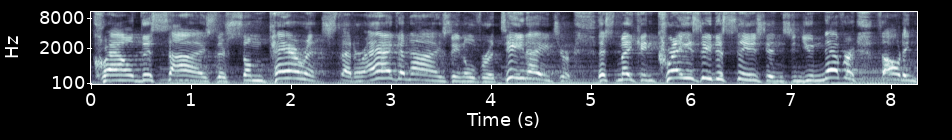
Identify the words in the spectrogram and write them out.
crowd this size, there's some parents that are agonizing over a teenager that's making crazy decisions, and you never thought in,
